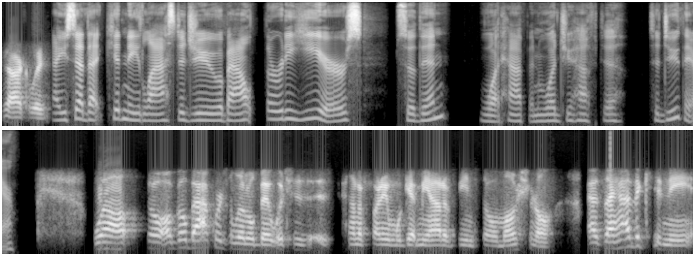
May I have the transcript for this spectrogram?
exactly. Now, you said that kidney lasted you about 30 years. So then what happened? What'd you have to, to do there? Well, so I'll go backwards a little bit, which is, is kind of funny and will get me out of being so emotional. As I had the kidney,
